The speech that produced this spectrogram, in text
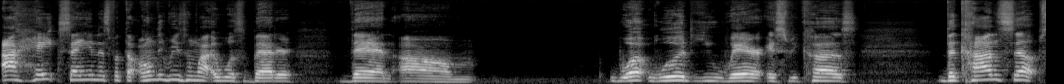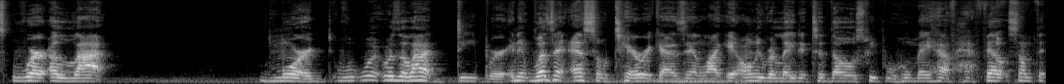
I hate saying this, but the only reason why it was better than um what would you wear is because the concepts were a lot more was a lot deeper. And it wasn't esoteric as in like it only related to those people who may have, have felt something.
